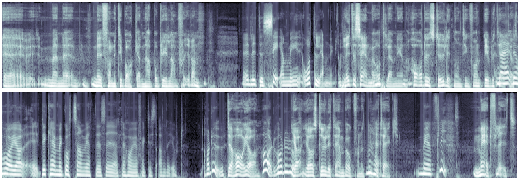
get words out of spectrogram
eh, men eh, nu får ni tillbaka den här Bob Dylan-skivan. Jag är lite sen med återlämningen. Lite sen med Mm. återlämningen. Har du stulit någonting från ett bibliotek? Nej, det har jag. eh, Det kan jag med gott samvete säga att det har jag faktiskt aldrig gjort. Har du? Det har jag. Har du? Vad har du då? Ja, jag har stulit en bok från ett Nej. bibliotek. Med flit? Med flit.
